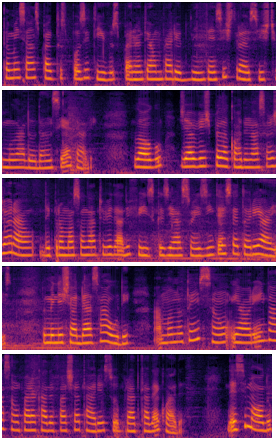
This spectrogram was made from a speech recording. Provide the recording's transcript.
também são aspectos positivos perante um período de intenso estresse estimulador da ansiedade. Logo, já visto pela Coordenação Geral de Promoção da Atividade Física e Ações Intersetoriais do Ministério da Saúde, a manutenção e a orientação para cada faixa etária sua prática adequada. Desse modo,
